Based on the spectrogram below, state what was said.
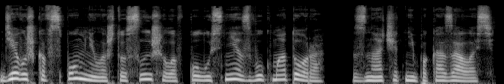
Девушка вспомнила, что слышала в полусне звук мотора. Значит, не показалось.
